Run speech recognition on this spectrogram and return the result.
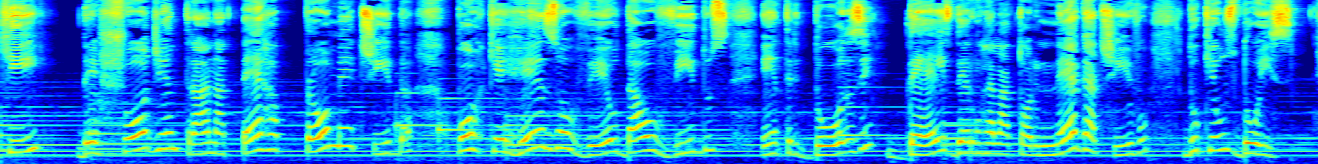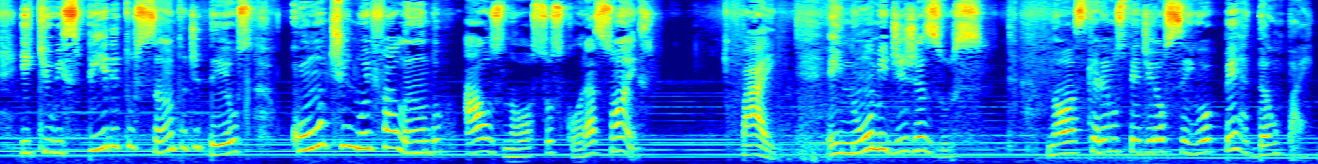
que deixou de entrar na terra prometida porque resolveu dar ouvidos entre 12, 10 deram um relatório negativo do que os dois e que o Espírito Santo de Deus continue falando aos nossos corações. Pai, em nome de Jesus, nós queremos pedir ao Senhor perdão, Pai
